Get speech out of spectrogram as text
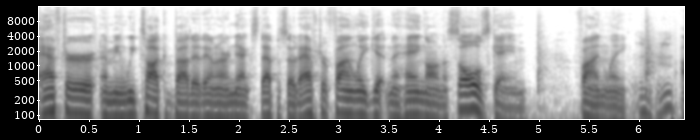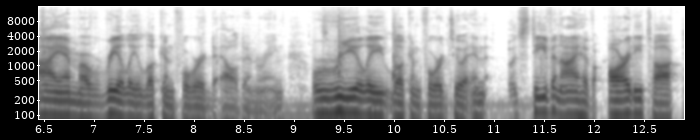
after I mean, we talk about it in our next episode. After finally getting a hang on a Souls game, finally, mm-hmm. I am really looking forward to Elden Ring. Really looking forward to it. And Steve and I have already talked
